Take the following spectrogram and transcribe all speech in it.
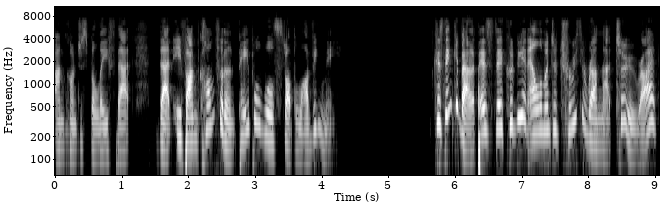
unconscious belief that that if I'm confident, people will stop loving me. Because think about it, there could be an element of truth around that too, right?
